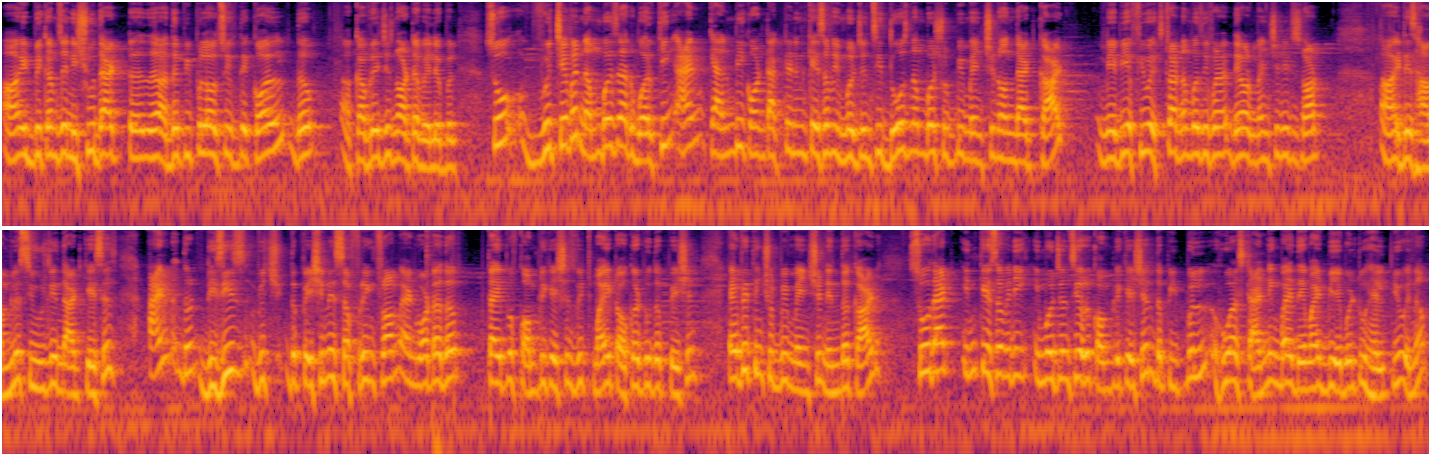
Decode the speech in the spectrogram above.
uh, it becomes an issue that uh, the other people also if they call the uh, coverage is not available. So whichever numbers are working and can be contacted in case of emergency those numbers should be mentioned on that card. Maybe a few extra numbers if they are mentioned it is not uh, it is harmless usually in that cases. And the disease which the patient is suffering from and what are the type of complications which might occur to the patient everything should be mentioned in the card so that in case of any emergency or complication the people who are standing by they might be able to help you in a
